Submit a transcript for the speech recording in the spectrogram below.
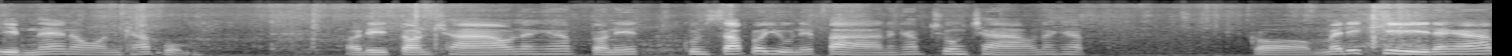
อิ่มแน่นอนครับผม พอดีตอนเช้านะครับ ตอนนี้คุณซับเราอยู่ในป่านะครับ ช่วงเช้านะครับ ก็ไม่ได้ขี่นะครับ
